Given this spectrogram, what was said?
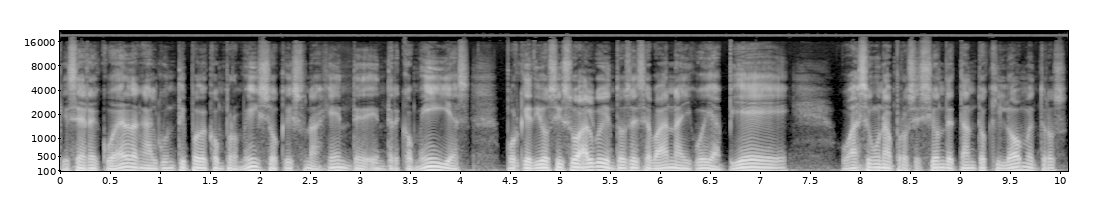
que se recuerdan algún tipo de compromiso que hizo una gente, entre comillas, porque Dios hizo algo y entonces se van a güey a pie o hacen una procesión de tantos kilómetros,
